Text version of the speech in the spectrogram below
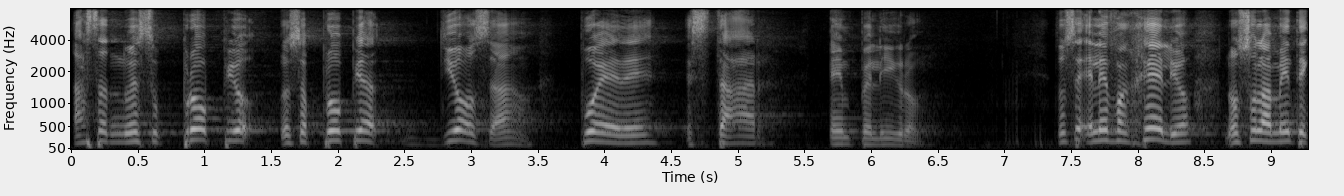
hasta nuestro propio, nuestra propia diosa puede estar en peligro. Entonces el Evangelio no solamente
